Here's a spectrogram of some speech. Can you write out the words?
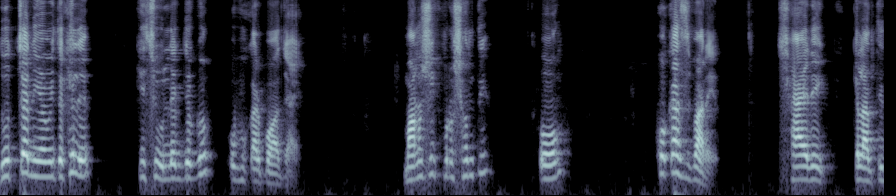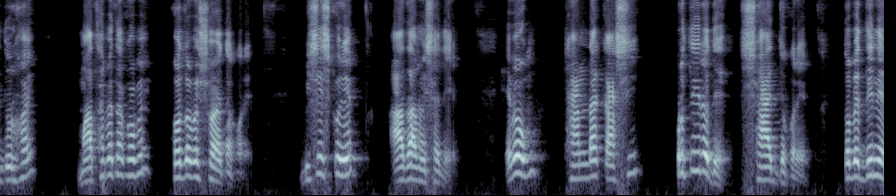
দুধ চা নিয়মিত খেলে কিছু উল্লেখযোগ্য উপকার পাওয়া যায়। মানসিক প্রশান্তি ও ফোকাস বাড়ে। শারীরিক ক্লান্তি দূর হয়, মাথা ব্যথা কমে, হজমে সহায়তা করে। বিশেষ করে আদা মেশা দেয় এবং ঠান্ডা কাশি প্রতিরোধে সাহায্য করে। তবে দিনে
